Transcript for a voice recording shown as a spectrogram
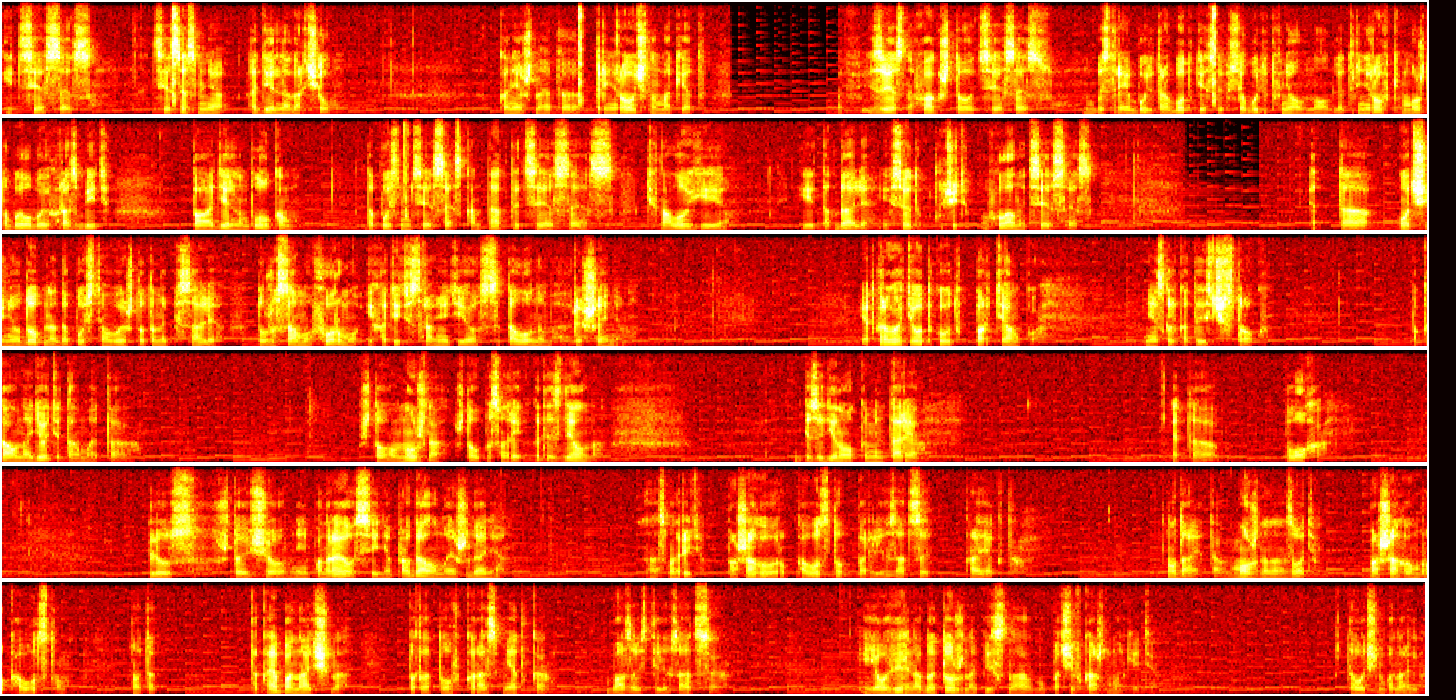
И CSS. CSS меня отдельно огорчил. Конечно, это тренировочный макет – известный факт, что CSS быстрее будет работать, если все будет в нем, но для тренировки можно было бы их разбить по отдельным блокам, допустим, CSS контакты, CSS технологии и так далее, и все это подключить в главный CSS. Это очень удобно, допустим, вы что-то написали, ту же самую форму и хотите сравнить ее с эталонным решением. И открываете вот такую вот портянку, несколько тысяч строк. Пока вы найдете там это, что вам нужно, чтобы посмотреть, как это сделано, без единого комментария, это плохо. Плюс, что еще мне не понравилось и не оправдало мои ожидания. Смотрите, пошаговое руководство по реализации проекта. Ну да, это можно назвать пошаговым руководством, но это такая банальщина. Подготовка, разметка, базовая стилизация. И я уверен, одно и то же написано ну, почти в каждом макете. Это очень банально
